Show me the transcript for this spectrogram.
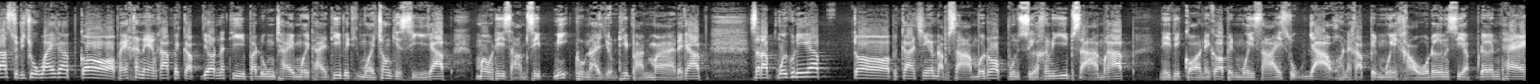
ล่าสุดที่ชกไว้ครับก็แพ้คะแนนครับไปกับยอดนาทีประดุงชัยมวยไทยที่เวทีมวยช่องเจ็ดสีครับเมื่อวันที่ 30 มิถุนายนที่ผ่านมานะครับสำหรับมวยคู่นี้ครับ ก็เป็นการชิงอันดับ3มวยรอบปูนเสือครั้งที่ 23 ครับนิติกรนี่ก็เป็นมวยซ้ายสูงยาวนะครับ เป็นมวยเข่าเดินเสียบเดินแทง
